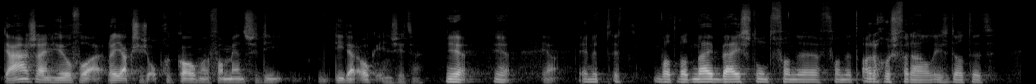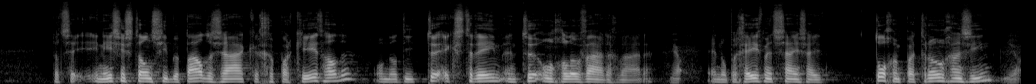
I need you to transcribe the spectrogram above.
daar zijn heel veel reacties opgekomen van mensen die, die daar ook in zitten. Ja, ja. ja. En het, het, wat, wat mij bijstond van, uh, van het Argos-verhaal is dat, het, dat ze in eerste instantie bepaalde zaken geparkeerd hadden, omdat die te extreem en te ongeloofwaardig waren. Ja. En op een gegeven moment zijn zij toch een patroon gaan zien ja.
